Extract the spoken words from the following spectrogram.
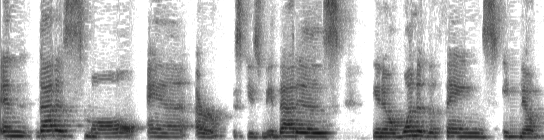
and that is small and, or excuse me, that is, you know, one of the things, you know,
